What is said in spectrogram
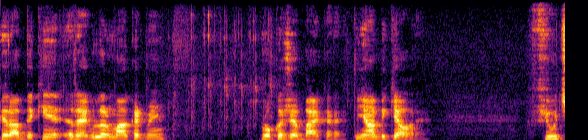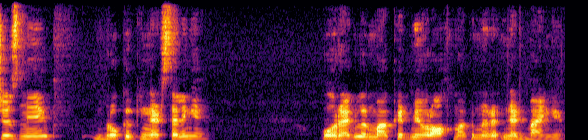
फिर आप देखिए रेगुलर मार्केट में ब्रोकर जो है बाय कर रहा है। तो यहाँ भी क्या हो रहा है? फ्यूचर्स में ब्रोकर की नेट सेलिंग है और रेगुलर मार्केट में और ऑफ़ मार्केट में नेट बाइंग है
